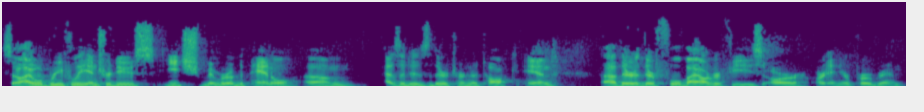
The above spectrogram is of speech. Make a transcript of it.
So I will briefly introduce each member of the panel um, as it is their turn to talk, and uh, their, their full biographies are, are in your program.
